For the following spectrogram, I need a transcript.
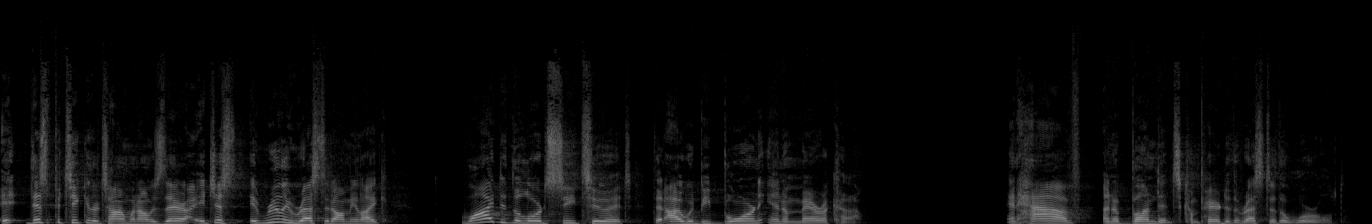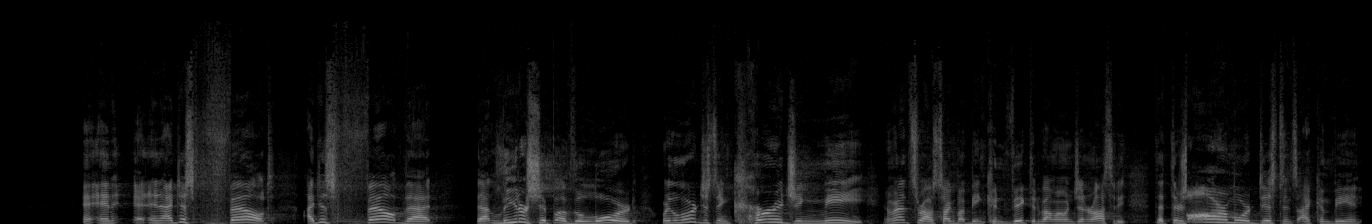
it, this particular time when I was there, it just, it really rested on me like, why did the Lord see to it that I would be born in America and have an abundance compared to the rest of the world? And, and, and I just felt, I just felt that, that leadership of the Lord where the Lord just encouraging me, and that's where I was talking about being convicted about my own generosity, that there's far more distance I can be in,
